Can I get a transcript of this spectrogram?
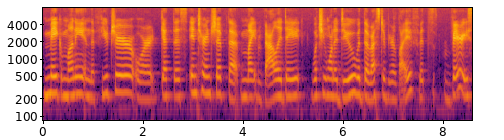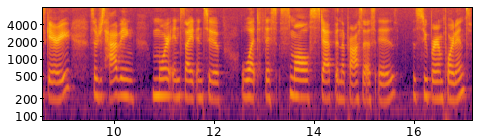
make money in the future or get this internship that might validate what you want to do with the rest of your life. It's very scary. So, just having more insight into what this small step in the process is is super important.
